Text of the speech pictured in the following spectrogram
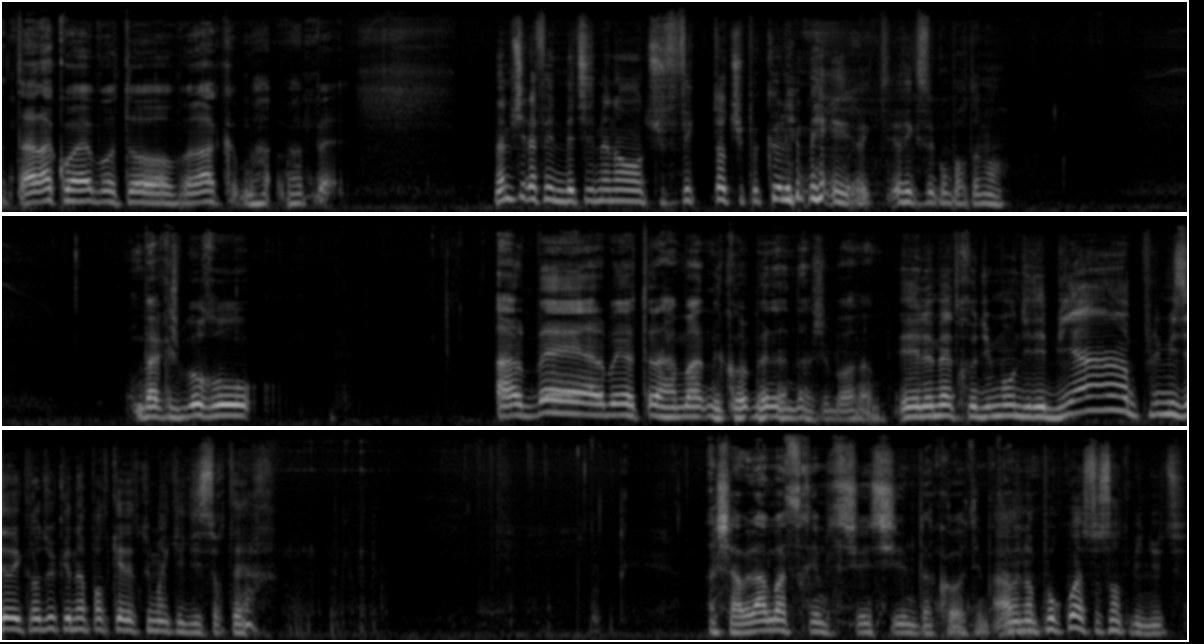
אתה רק אוהב אותו, ורק... Même s'il a fait une bêtise maintenant, tu fais, toi tu peux que l'aimer avec, avec ce comportement. והקדוש ברוך הוא הרבה הרבה יותר חמד מכל בן אדם שבעולם. Et le maître du monde, il est bien plus miséricordieux que n'importe quel être humain qui existe sur terre. עכשיו, למה צריכים 60 דקות? אם Ah ככה? maintenant, pourquoi 60 minutes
